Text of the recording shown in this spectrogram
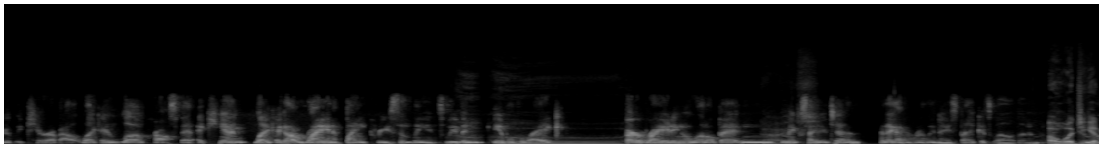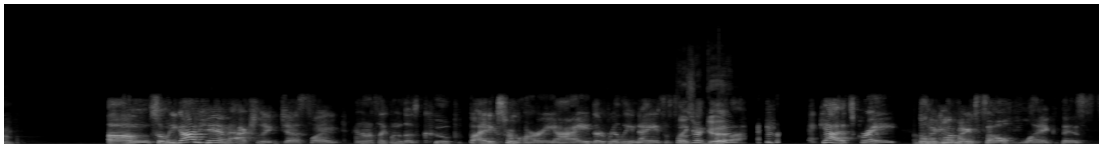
really care about. Like, I love CrossFit. I can't like, I got Ryan a bike recently, and so we've been able to like start riding a little bit, and I'm excited to. And I got a really nice bike as well that I'm. Oh, what'd you get him? Um, so we got him actually just like I know it's like one of those coupe bikes from REI. They're really nice. It's like Those are a kind of a. Yeah, it's great. But I got myself like this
